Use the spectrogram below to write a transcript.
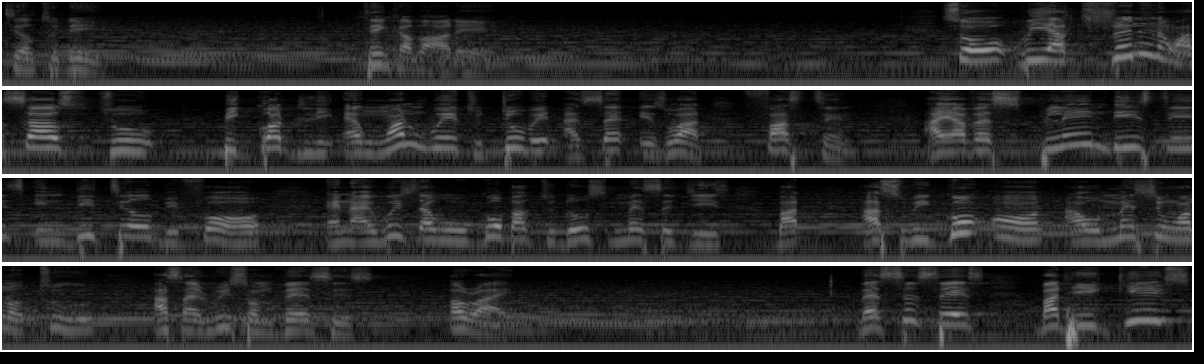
till today. Think about it. So we are training ourselves to be godly. And one way to do it, I said, is what? Fasting. I have explained these things in detail before, and I wish that we'll go back to those messages. But as we go on, I will mention one or two as I read some verses. All right. Verse 6 says, But he gives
